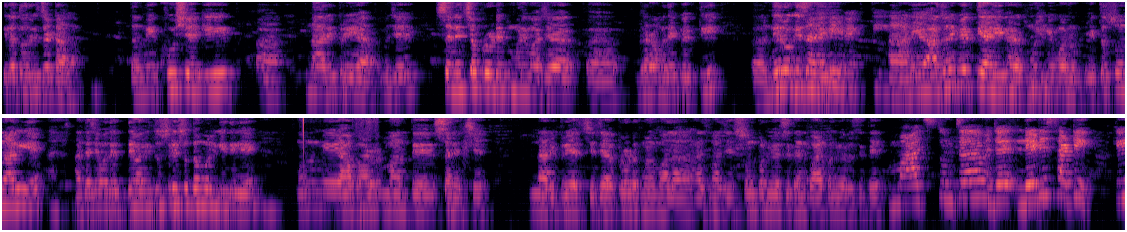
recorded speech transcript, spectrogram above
तिला तो रिझल्ट आला. तर मी खुश आहे की नारीप्रिया म्हणजे सनेजच्या प्रोडक्टमुळे माझ्या घरामध्ये एक व्यक्ती निरोगी झालेली आहे. आणि अजून एक व्यक्ती आली घरात मुलगी म्हणून. एक तर सून आली आहे. आणि त्याच्यामध्ये देवाने दुसरी सुद्धा मुलगी दिली आहे. म्हणून मी आभार मानते सनेजचे नारीप्रियाचे ज्या प्रोडक्टमुळे मला आज माझी सून पण व्यवस्थित आहे आणि बाळ पण व्यवस्थित आहे. आज तुमचं म्हणजे लेडीजसाठी की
